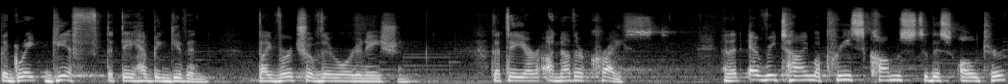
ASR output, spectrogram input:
the great gift that they have been given by virtue of their ordination, that they are another Christ, and that every time a priest comes to this altar,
